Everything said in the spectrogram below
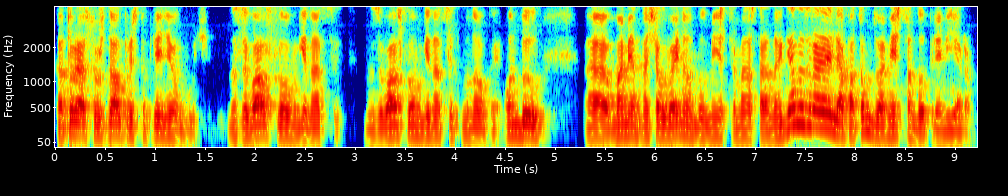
который осуждал преступления в Буче, называл словом геноцид, называл словом геноцид многое. Он был в момент начала войны он был министром иностранных дел Израиля, а потом два месяца он был премьером.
